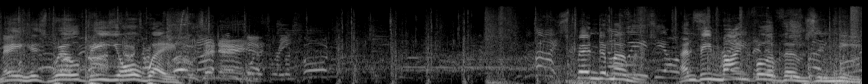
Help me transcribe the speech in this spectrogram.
May his will be your way. Spend a moment and be mindful of those in need.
